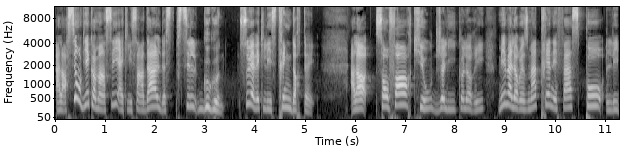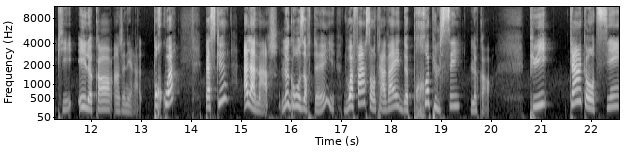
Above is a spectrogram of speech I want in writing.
Alors, si on vient commencer avec les sandales de style Gugun, ceux avec les strings d'orteil. Alors, sont fort cute, jolis, colorés, mais malheureusement très néfastes pour les pieds et le corps en général. Pourquoi? Parce que à la marche, le gros orteil doit faire son travail de propulser le corps. Puis, quand on tient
